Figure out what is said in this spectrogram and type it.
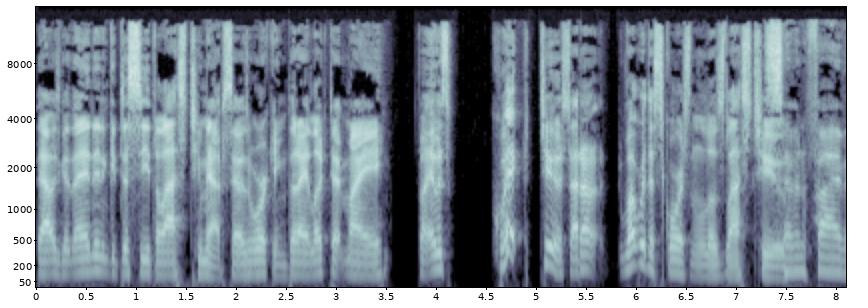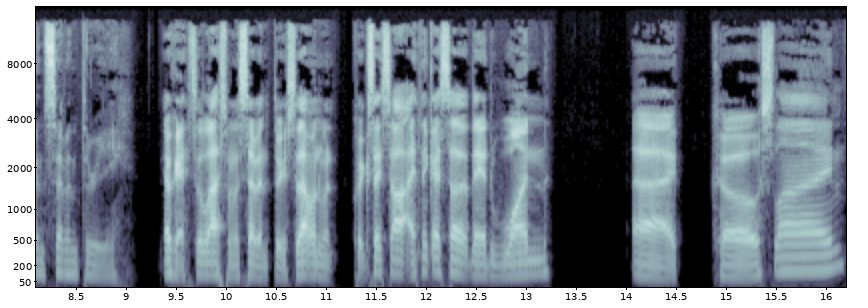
that was good. I didn't get to see the last two maps. I was working, but I looked at my. But it was quick too. So I don't. What were the scores in those last two? Seven five and seven three. Okay, so the last one was seven three. So that one went quick. Cause I saw. I think I saw that they had one, uh, coastline.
